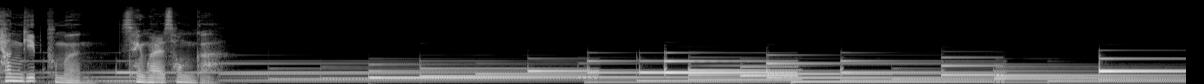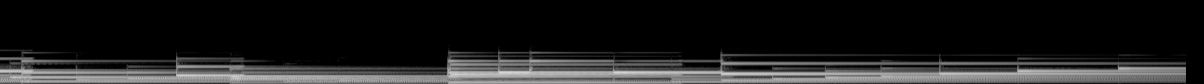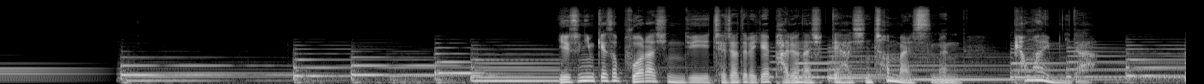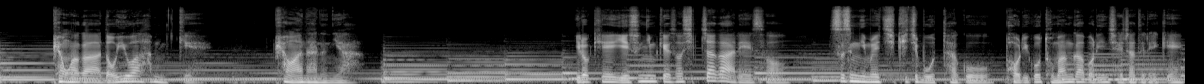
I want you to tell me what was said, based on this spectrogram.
향기 품은 생활 성가 예수님께서 부활하신 뒤 제자들에게 발현하실 때 하신 첫 말씀은 평화입니다. 평화가 너희와 함께 평안하느냐. 이렇게 예수님께서 십자가 아래에서 스승님을 지키지 못하고 버리고 도망가 버린 제자들에게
